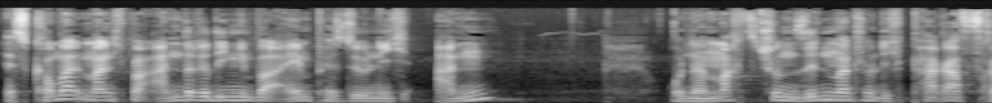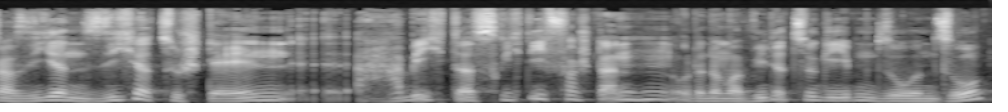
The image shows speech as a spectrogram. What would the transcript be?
es kommen halt manchmal andere Dinge bei einem persönlich an und dann macht es schon Sinn, manchmal durch Paraphrasieren sicherzustellen, äh, habe ich das richtig verstanden oder nochmal wiederzugeben, so und so,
